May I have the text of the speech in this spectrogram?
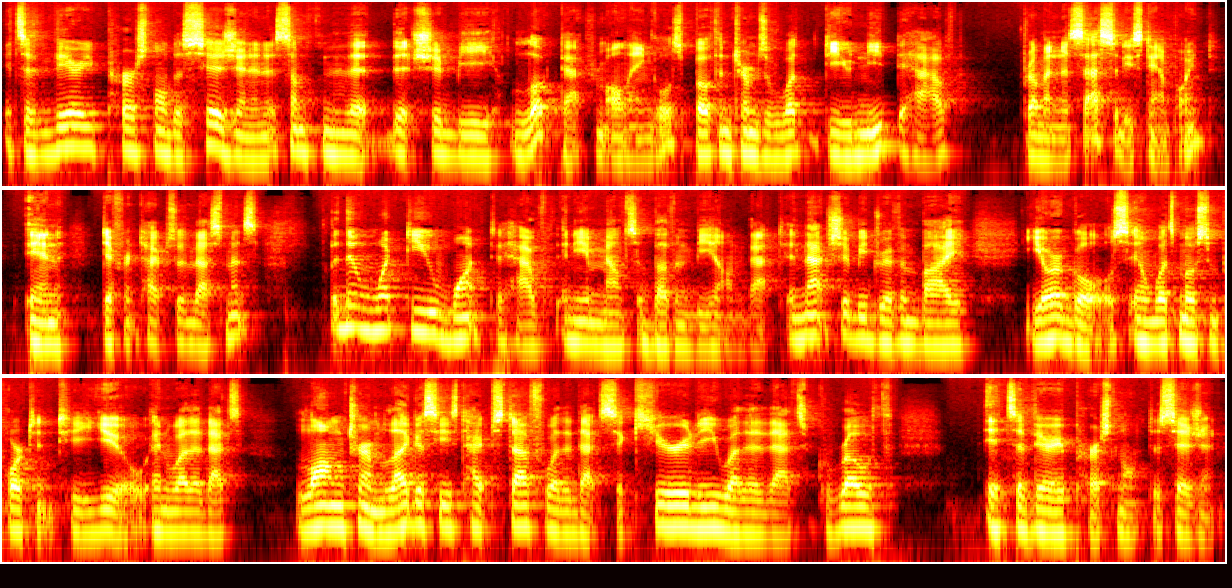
It's a very personal decision, and it's something that, that should be looked at from all angles, both in terms of what do you need to have from a necessity standpoint in different types of investments, but then what do you want to have with any amounts above and beyond that? And that should be driven by your goals and what's most important to you, and whether that's long term legacies type stuff, whether that's security, whether that's growth, it's a very personal decision.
